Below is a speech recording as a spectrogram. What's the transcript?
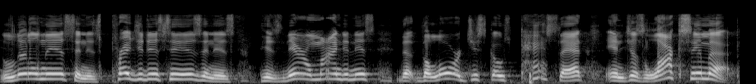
littleness and his prejudices and his, his narrow mindedness. The, the Lord just goes past that and just locks him up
